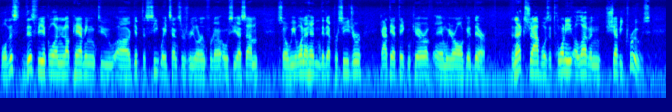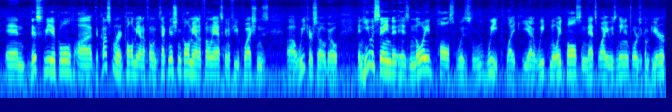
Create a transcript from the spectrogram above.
Well, this, this vehicle ended up having to uh, get the seat weight sensors relearned for the OCSM. So we went ahead and did that procedure, got that taken care of, and we were all good there. The next job was a 2011 Chevy Cruze. And this vehicle, uh, the customer had called me on a phone, technician called me on a phone asking a few questions uh, a week or so ago, and he was saying that his Noid pulse was weak, like he had a weak Noid pulse, and that's why he was leaning towards the computer.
